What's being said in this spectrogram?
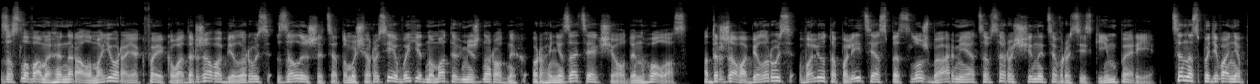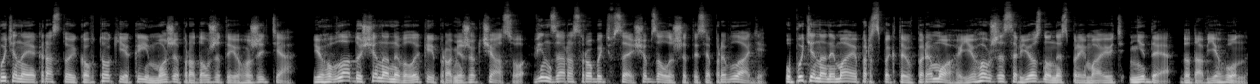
За словами генерал-майора, як фейкова держава, Білорусь залишиться, тому що Росії вигідно мати в міжнародних організаціях ще один голос. А держава Білорусь, валюта, поліція, спецслужби, армія це все розчиниться в Російській імперії. Це на сподівання Путіна якраз той ковток, який може продовжити його життя. Його владу ще на невеликий проміжок часу. Він зараз робить все, щоб залишитися при владі. У Путіна немає перспектив перемоги, його вже серйозно не сприймають ніде, додав Ягун.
